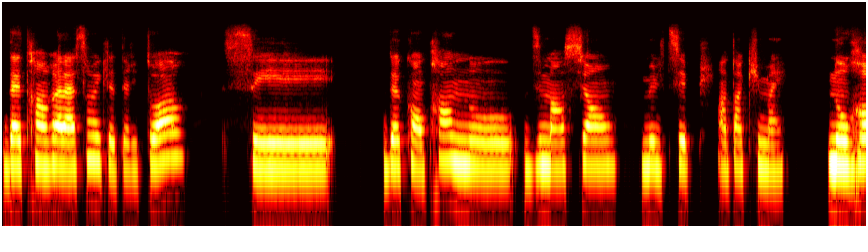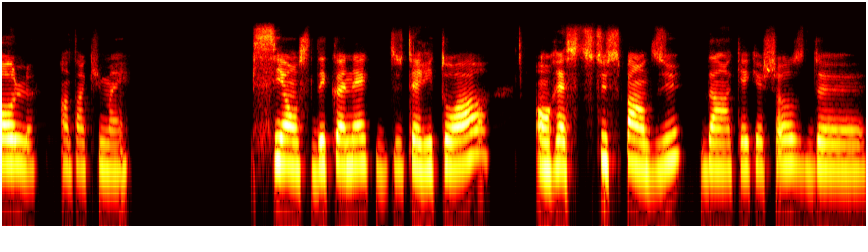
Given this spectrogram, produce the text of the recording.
d'être en relation avec le territoire, c'est de comprendre nos dimensions multiples en tant qu'humain, nos rôles en tant qu'humain si on se déconnecte du territoire, on reste suspendu dans quelque chose de,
